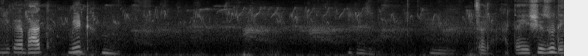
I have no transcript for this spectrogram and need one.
आणि काय भात मीठ? चला आता हे शिजू दे.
